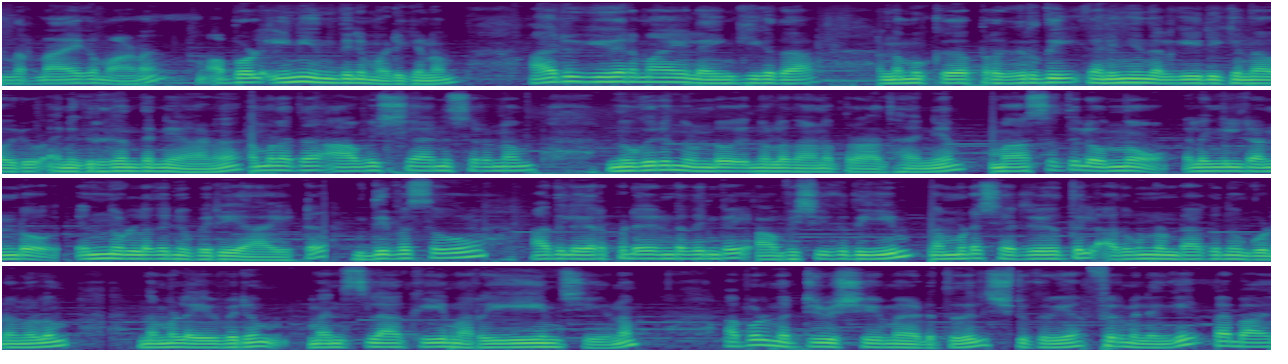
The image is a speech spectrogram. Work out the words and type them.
നിർണായകമാണ്. അപ്പോൾ ഇനി എന്തിനു മടിക്കണം? ആരോഗ്യകരമായ ലൈംഗികത നമുക്ക് പ്രകൃതി കനിഞ്ഞു നൽകിയിരിക്കുന്ന ഒരു അനുഗ്രഹം തന്നെയാണ്. നമ്മളത് ആവശ്യാനുസരണം നുകരുന്നുണ്ടോ എന്നുള്ളതാണ് പ്രാധാന്യം. മാസത്തിലൊന്നോ അല്ലെങ്കിൽ രണ്ടോ എന്നുള്ളതിനുപരിയായിട്ട് ദിവസവും അതിലേർപ്പെടേണ്ടതിന്റെ ആവശ്യകതയും നമ്മുടെ ശരീരത്തിൽ അതുകൊണ്ടുണ്ടാക്കുന്ന ഗുണങ്ങളും നമ്മൾ ഏവരും മനസ്സിലാക്കുകയും അറിയുകയും ചെയ്യണം. അപ്പോൾ മറ്റൊരു വിഷയമായി എടുത്തതിൽ ശുക്രിയ. ഫിർമില്ലെങ്കിൽ ബൈ ബൈ.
